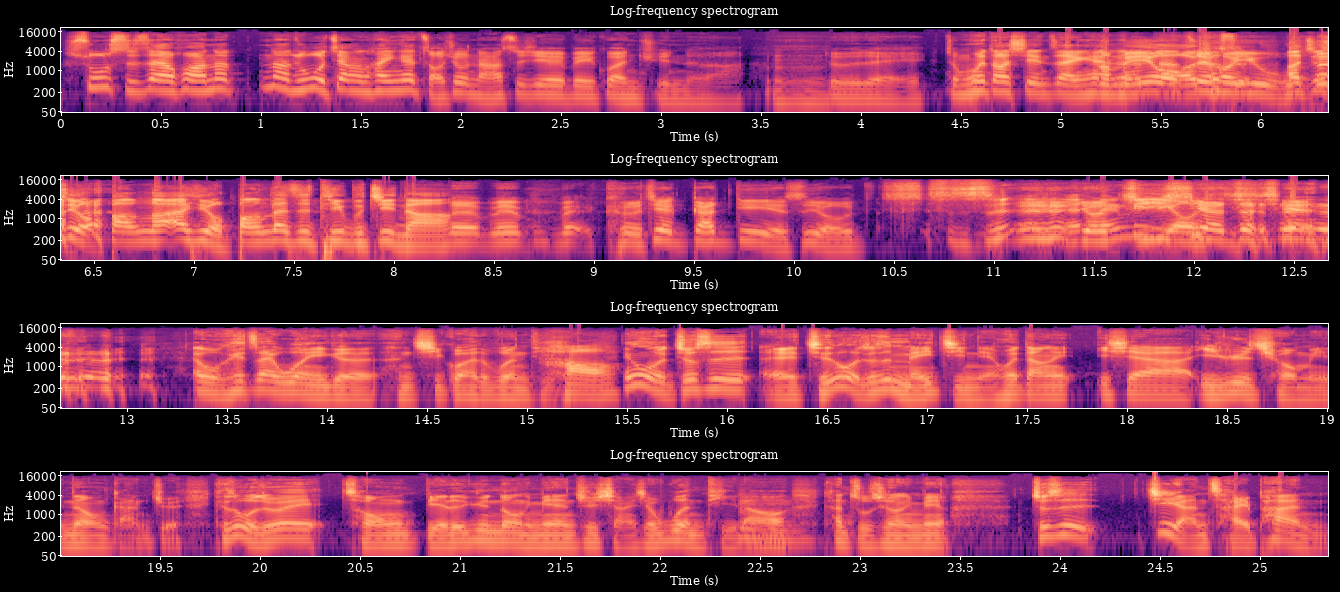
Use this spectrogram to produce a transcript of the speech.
说实在话，那那如果这样，他应该早就拿世界杯冠军了啊，对不对？怎么会到现在？你看、啊，没有啊，最后一舞就是啊，就是有帮啊，而且有帮，但是踢不进啊。没没没，可见干爹也是有是有有极限的极限的哎、我可以再问一个很奇怪的问题。好因为我就是，呃、其实我就是每几年会当一下一日球迷那种感觉，可是我就会从别的运动里面去想一些问题，然后看足球里面，就是既然裁判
